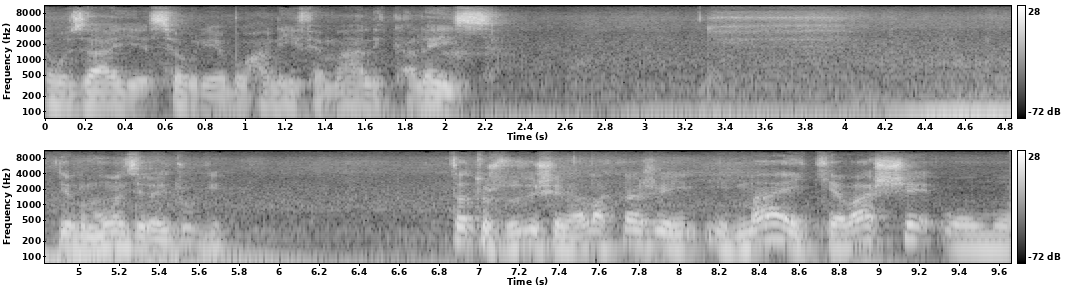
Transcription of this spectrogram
Euzaije, Seurije, Ebu Hanife, Malika, Lejsa, Ibn Munzira i drugi. Zato što uzvišenje Allah kaže i majke vaše u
